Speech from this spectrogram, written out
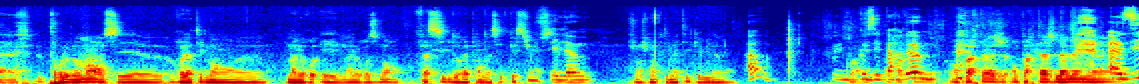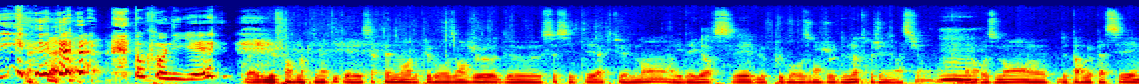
Bah, pour le moment, c'est euh, relativement euh, malheureux et malheureusement facile de répondre à cette question. C'est l'homme. Changement climatique, évidemment. Ah, causé par l'homme. On partage, on partage la même. Asie Tant qu'on y est. Bah, le changement climatique est certainement le plus gros enjeu de société actuellement, et d'ailleurs c'est le plus gros enjeu de notre génération. Mm. Malheureusement, euh, de par le passé,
